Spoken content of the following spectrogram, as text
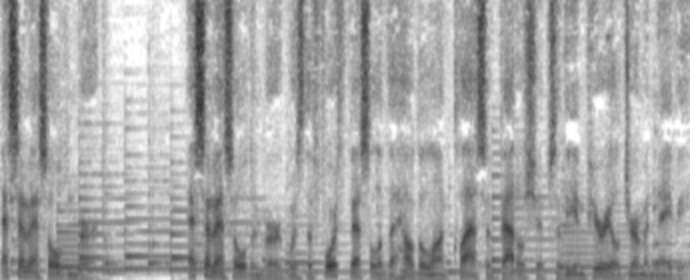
SMS Oldenburg. SMS Oldenburg was the fourth vessel of the Helgoland class of battleships of the Imperial German Navy.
